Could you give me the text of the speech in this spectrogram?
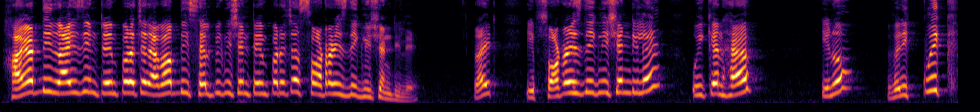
higher the rise in temperature above the self ignition temperature shorter is the ignition delay right. If shorter is the ignition delay we can have you know very quick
